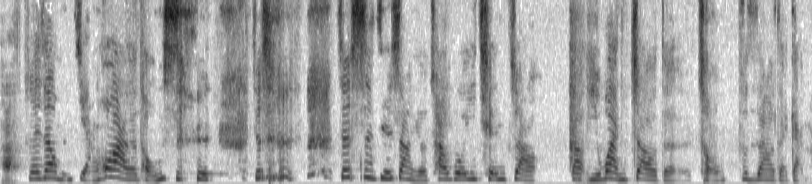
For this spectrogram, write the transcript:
啊，所以在我们讲话的同时，就是 这世界上有超过一千兆到一万兆的虫，不知道在干嘛。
